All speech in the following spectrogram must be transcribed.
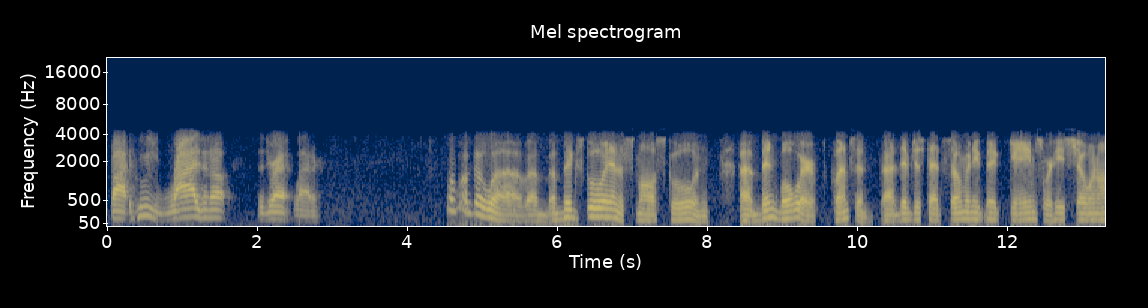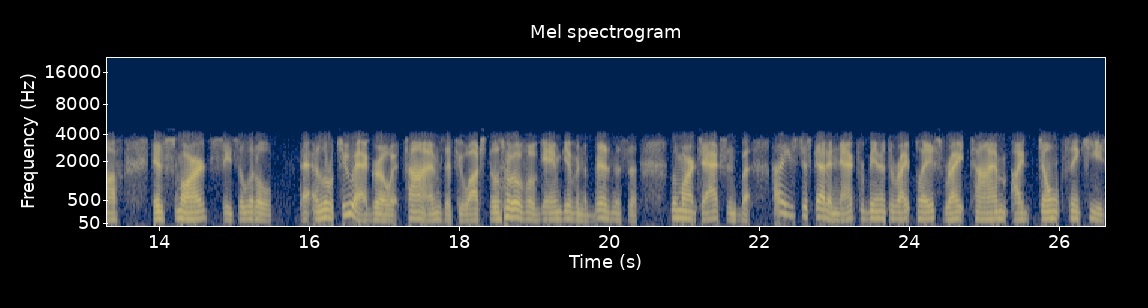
spot. Who's rising up the draft ladder? Well, we'll go uh, a, a big school and a small school, and uh, Ben Boulware, Clemson. Uh, they've just had so many big games where he's showing off his smarts. He's a little a little too aggro at times if you watch the Louisville game, given the business of Lamar Jackson. But think he's just got a knack for being at the right place, right time. I don't think he's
